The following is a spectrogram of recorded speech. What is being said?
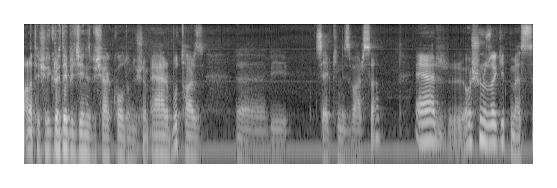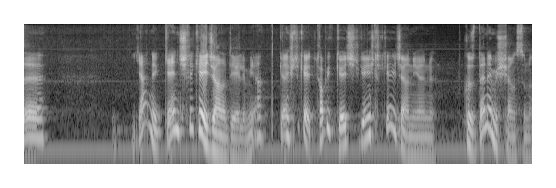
bana teşekkür edebileceğiniz bir şarkı olduğunu düşünüyorum. Eğer bu tarz e, bir zevkiniz varsa. Eğer hoşunuza gitmezse yani gençlik heyecanı diyelim ya. Gençlik he- tabii genç, gençlik heyecanı yani. Kız denemiş şansını.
